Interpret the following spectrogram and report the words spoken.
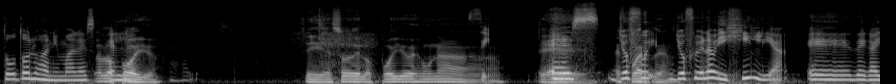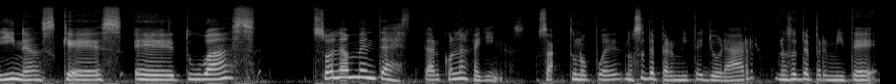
todos los animales Son los es pollos. Sí, eso de los pollos es una... Sí. eh, es, yo, fui, yo fui una vigilia eh, de gallinas que es, eh, tú vas solamente a estar con las gallinas. O sea, tú no puedes, no se te permite llorar, no se te permite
